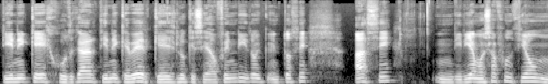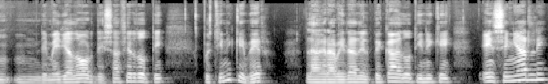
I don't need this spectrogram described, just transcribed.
tiene que juzgar, tiene que ver qué es lo que se ha ofendido, entonces hace, diríamos, esa función de mediador, de sacerdote, pues tiene que ver la gravedad del pecado, tiene que enseñarle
